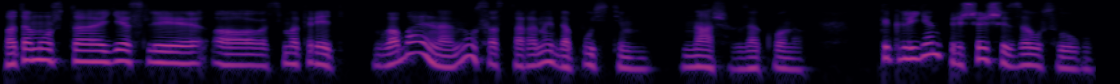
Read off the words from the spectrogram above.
Потому что если э, смотреть глобально, ну, со стороны, допустим, наших законов, ты клиент, пришедший за услугу.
